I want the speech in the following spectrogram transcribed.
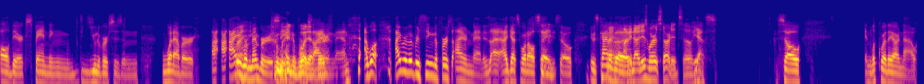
all their expanding universes and whatever. I, I, I Right. remember seeing When the first whatever. Iron Man. I, well, I remember seeing the first Iron Man. Is I, I guess what I'll say. So it was kind of a I mean, that is where it started. So yeah. yes. So, and look where they are now.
